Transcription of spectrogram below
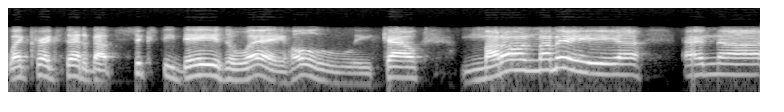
Like Craig said, about 60 days away. Holy cow. Maron Mami. And uh,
